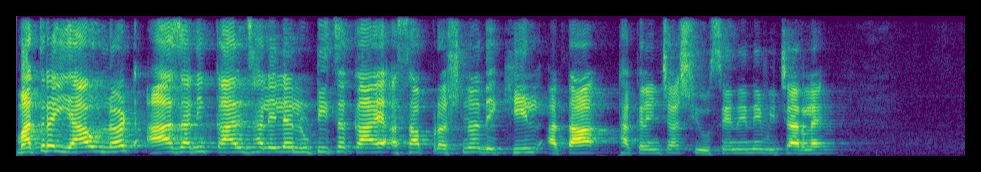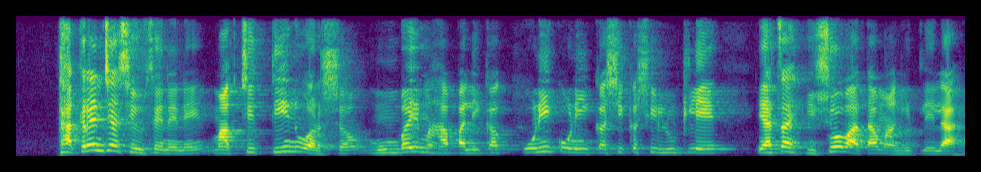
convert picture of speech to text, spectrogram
मात्र या उलट आज आणि काल झालेल्या लुटीचं काय असा प्रश्न देखील आता ठाकरेंच्या शिवसेनेने विचारलाय. ठाकरेंच्या शिवसेनेने मागची तीन वर्ष मुंबई महापालिका कोणी कोणी कशी कशी लुटली याचा हिशोब आता मागितलेला आहे.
